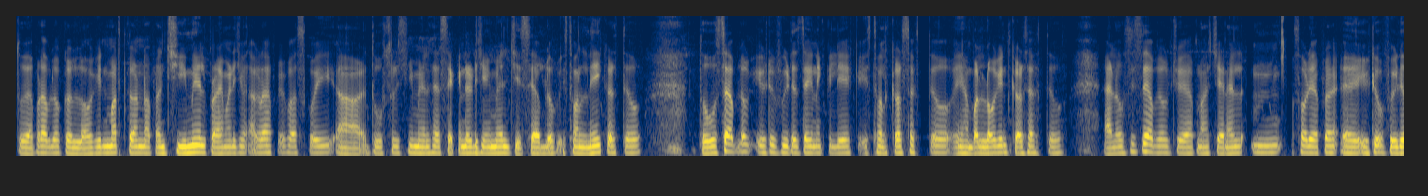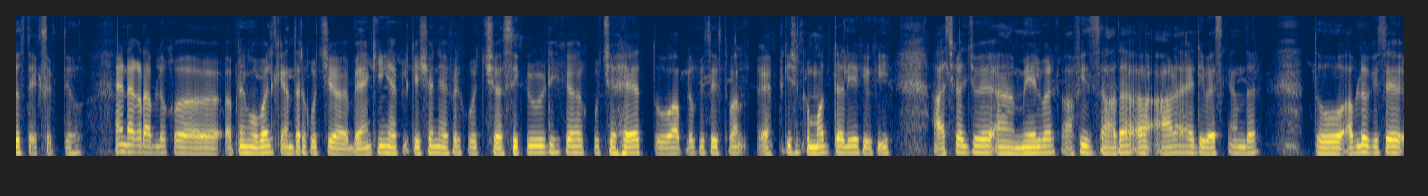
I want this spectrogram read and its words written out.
तो यहाँ पर आप लोग लॉग मत करना, अपना जी प्राइमरी जी अगर आपके पास कोई दूसरी जी है सेकेंडरी जी जिससे आप लोग इस्तेमाल नहीं करते हो तो उससे आप लोग यूट्यूब वीडियोज़ देखने के लिए इस्तेमाल कर सकते हो, यहाँ पर लॉगिन कर सकते हो एंड उसी से आप लोग जो है अपना चैनल सॉरी अपना यूट्यूब वीडियोज़ देख सकते हो। एंड अगर आप लोग अपने मोबाइल के अंदर कुछ बैंकिंग एप्लीकेशन या फिर कुछ सिक्योरिटी का कुछ है तो आप लोग इसे इस्तेमाल एप्लीकेशन को मत डालिए, क्योंकि आजकल जो है मेल वर्क काफ़ी ज़्यादा आ रहा है डिवाइस के अंदर। तो आप लोग इसे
